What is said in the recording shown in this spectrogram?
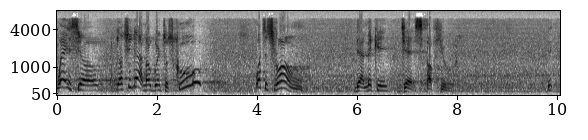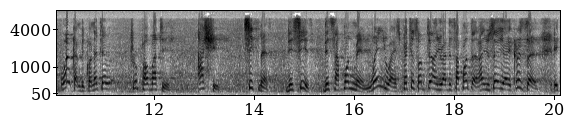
Where is your your children are not going to school? What is wrong? They are making jest of you. One can be connected through poverty, hardship, sickness, disease. Disappointment. When you are expecting something and you are disappointed and you say you are a Christian, it,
